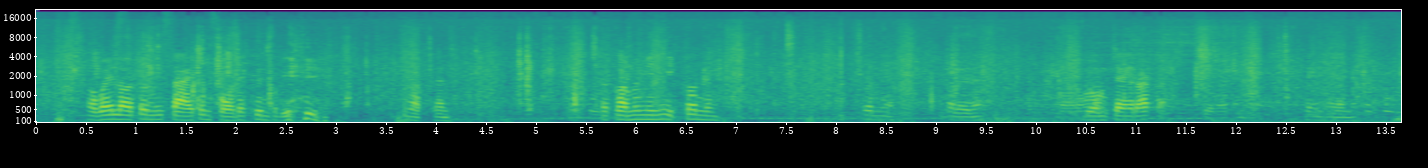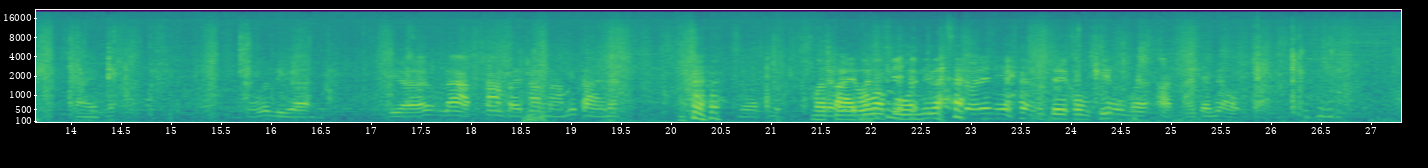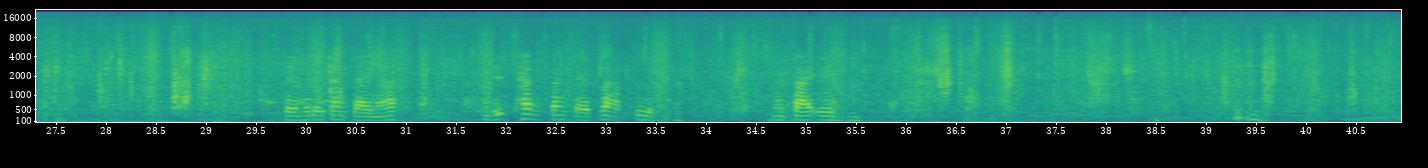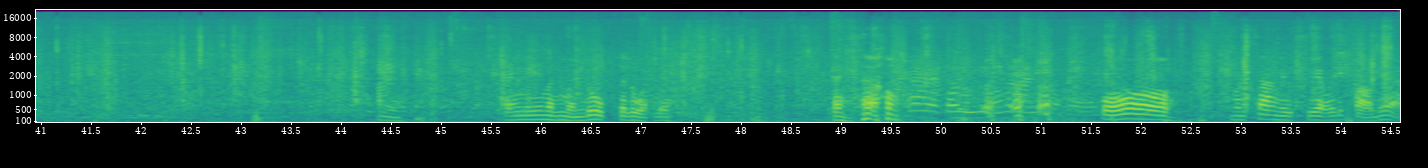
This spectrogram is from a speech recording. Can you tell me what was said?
เอาไว้รอต้นนี้ตายต้นโพได้ขึ้นพอดีสลับกัน แต่ก่อนมันมีนี่อีกต้นหนึ่งต้นเนี่ยอะไรนะดวงใจรักอะต้นแทนนะตายเพราะโอ้เรือเรือลากข้ามไปข้ามมาไม่ตายนะโดน มาตายเพราะว่าปูนนี่แหละโดนได้เนี่ยมันเจอคงคิดมาอัดหายใจไม่ออกเจไม่ได้ตั้งใจนะไม่ได้ตั้งตั้งใจพลาดพืชมันตายเองนี่แทงนี้มันเหมือนรูปจรวดเลยแทงน้ำ โอ้ มันสร้างนิวเคลียร์ไว้หรือเปล่าเนี่ย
